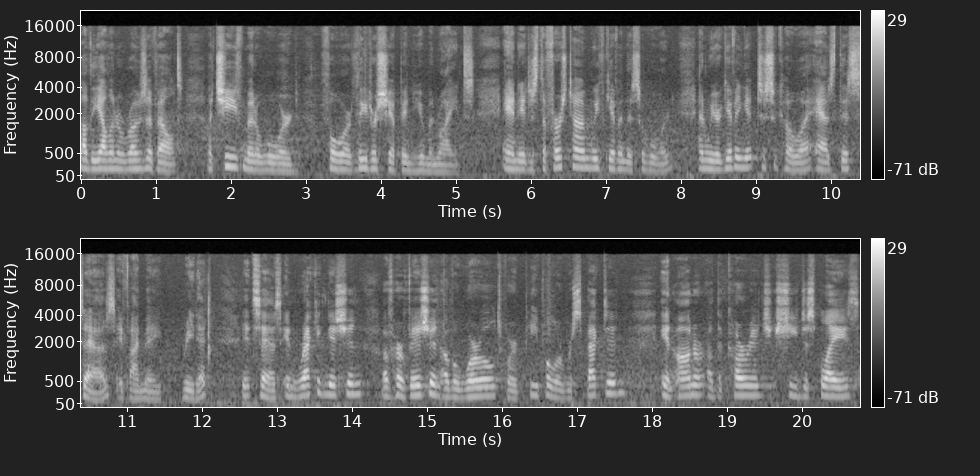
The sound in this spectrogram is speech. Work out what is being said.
of the Eleanor Roosevelt Achievement Award for leadership in human rights. And it is the first time we've given this award, and we are giving it to Sochua, as this says, if I may read it. It says, in recognition of her vision of a world where people are respected, in honor of the courage she displays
